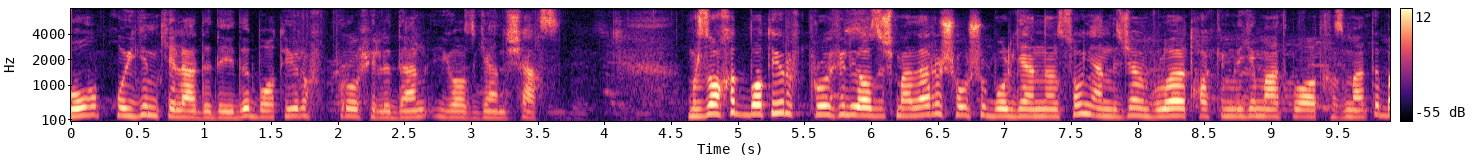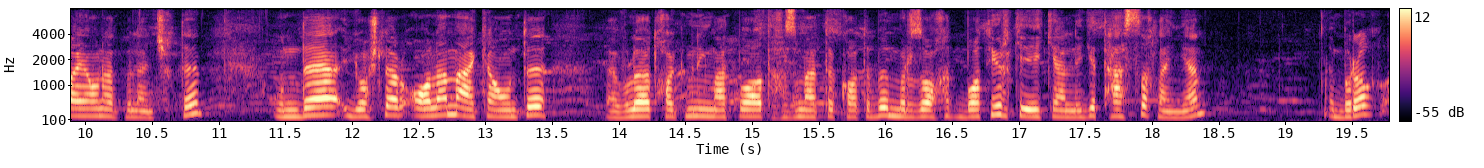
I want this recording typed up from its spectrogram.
bo'g'ib qo'ygim keladi deydi botirov profilidan yozgan shaxs. Mirzohid botirov profil yozishmalari shov shuv bo'lgandan so'ng andijon viloyat hokimligi matbuot xizmati bayonot bilan chiqdi. Unda yoshlar olami akkaunti e, viloyat hokimining matbuot xizmati kotibi mirzohid botirovga ekanligi tasdiqlangan. Biroq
